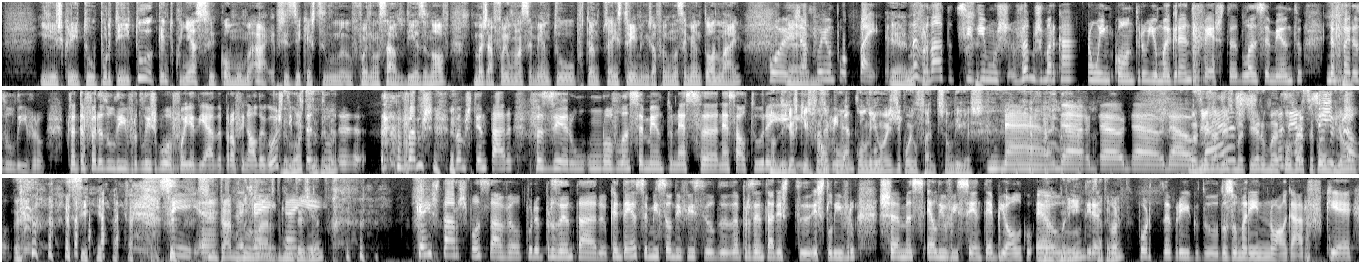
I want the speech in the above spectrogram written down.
e escrito por ti. Tu, quem te conhece como uma... Ah, é preciso dizer que este foi lançado dia 19, mas já foi um lançamento, portanto, em streaming, já foi um lançamento online. Foi, é, já foi um pouco... Bem, é, na foi? verdade decidimos, vamos marcar um encontro e uma grande festa de lançamento na Feira do Livro. Portanto, a Feira do Livro de Lisboa foi adiada para o final de agosto, de agosto e, portanto, uh, vamos, vamos tentar fazer um, um, novo lançamento nessa, nessa altura. Não e, digas que ias fazer com, com leões e com elefantes, não digas. Não, não, não, não, não. Mas ias à mesma ter uma conversa com o Biol. Sim. Sim. Se, entrarmos uh, nos quem, lares de muita quem, gente quem está responsável por apresentar, quem tem essa missão difícil de, de apresentar este, este livro, chama-se Hélio Vicente, é biólogo, é o Marinho, diretor exatamente. de Porto de Abrigo do, do Zumarino no Algarve, que é,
